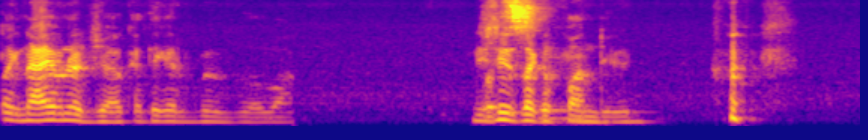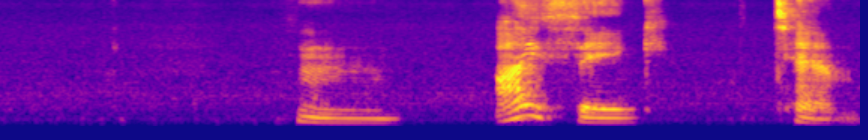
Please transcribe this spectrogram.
Like, not even a joke. I think I'd move Boban. He Let's seems like a fun dude. Hmm. I think Tim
